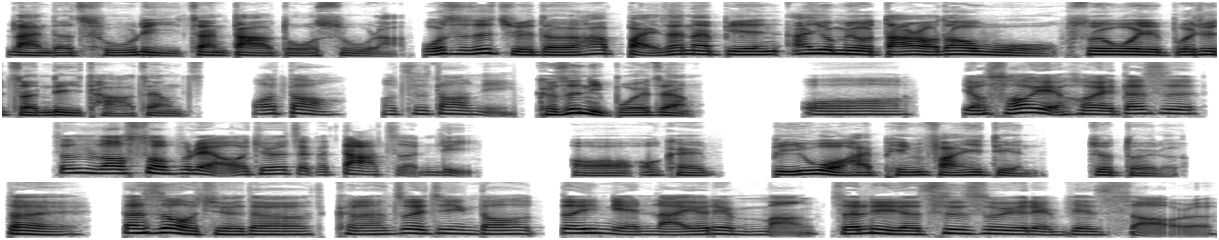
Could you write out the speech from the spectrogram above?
懒得处理占大多数啦。我只是觉得它摆在那边啊，又没有打扰到我，所以我也不会去整理它这样子。我懂，我知道你。可是你不会这样。我有时候也会，但是真的到受不了，我就会整个大整理。哦，OK，比我还频繁一点就对了。对，但是我觉得可能最近都这一年来有点忙，整理的次数有点变少了。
